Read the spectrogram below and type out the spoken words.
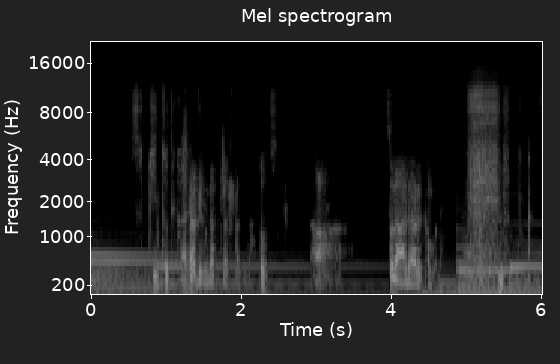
そっちにとってから。下火になっちゃったんだ。そうそああ、それはあるあるかもね。う。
